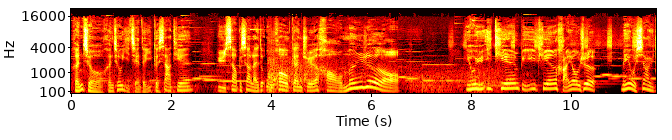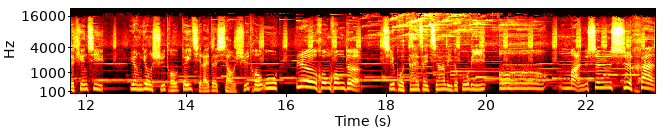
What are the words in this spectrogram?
很久很久以前的一个夏天。雨下不下来的午后，感觉好闷热哦。由于一天比一天还要热，没有下雨的天气，让用石头堆起来的小石头屋热烘烘的。结果待在家里的狐狸，哦，满身是汗，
